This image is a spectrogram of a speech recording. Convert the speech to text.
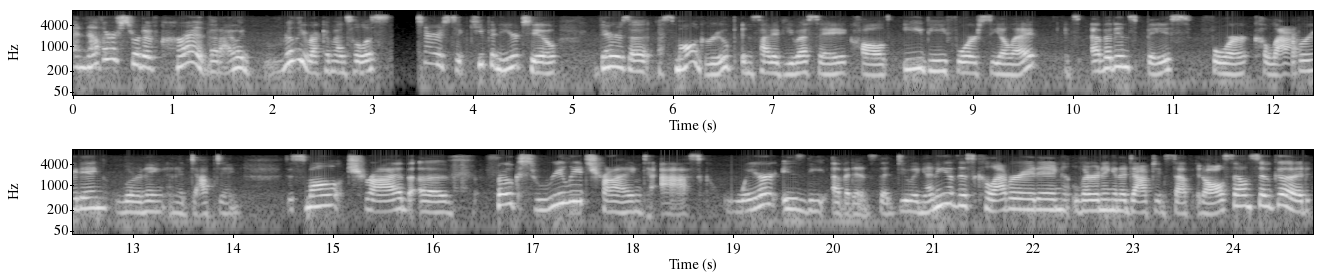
Another sort of current that I would really recommend to listeners to keep an ear to there's a, a small group inside of USAID called EB4CLA. It's evidence based for collaborating, learning, and adapting. The small tribe of folks really trying to ask where is the evidence that doing any of this collaborating, learning, and adapting stuff, it all sounds so good.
